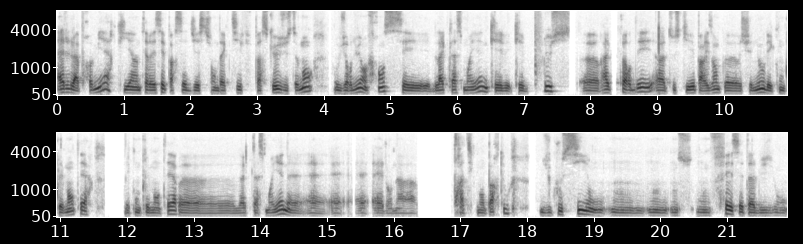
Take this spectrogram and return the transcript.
elle la première qui est intéressée par cette gestion d'actifs parce que justement, aujourd'hui en France, c'est la classe moyenne qui est, qui est plus raccordée à tout ce qui est, par exemple, chez nous, les complémentaires. Les complémentaires, la classe moyenne, elle, elle, en a pratiquement partout. Du coup, si on, on, on fait cette allusion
